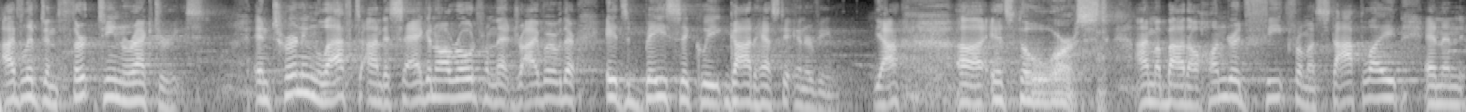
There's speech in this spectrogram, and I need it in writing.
I've lived in 13 rectories. And turning left onto Saginaw Road from that driveway over there, it's basically God has to intervene. Yeah? Uh, it's the worst. I'm about 100 feet from a stoplight, and then,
